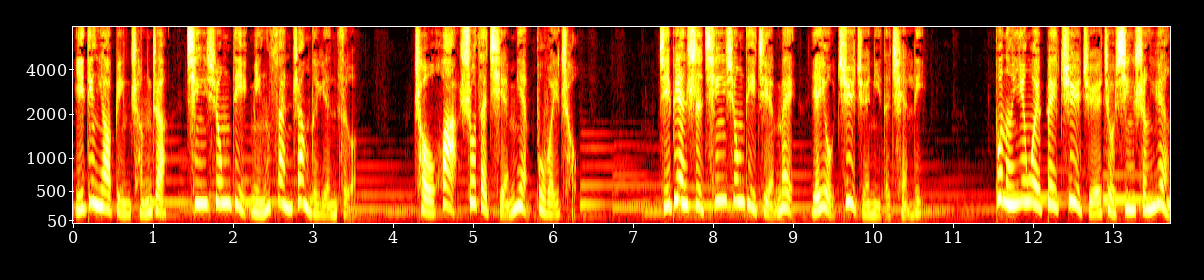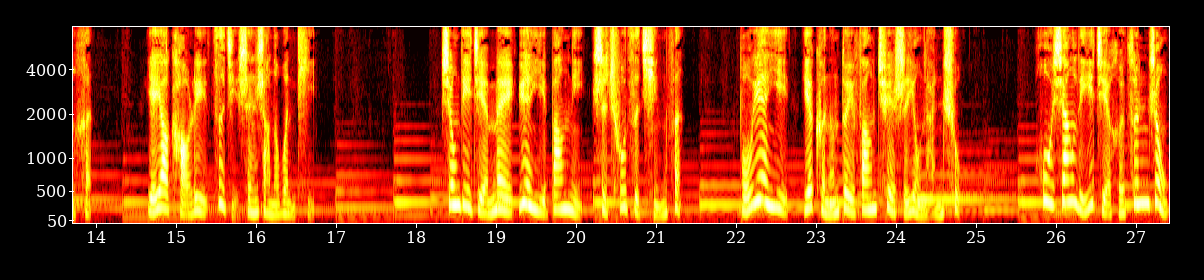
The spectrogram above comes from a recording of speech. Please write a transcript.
一定要秉承着亲兄弟明算账的原则，丑话说在前面不为丑。即便是亲兄弟姐妹，也有拒绝你的权利，不能因为被拒绝就心生怨恨，也要考虑自己身上的问题。兄弟姐妹愿意帮你是出自情分，不愿意也可能对方确实有难处，互相理解和尊重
